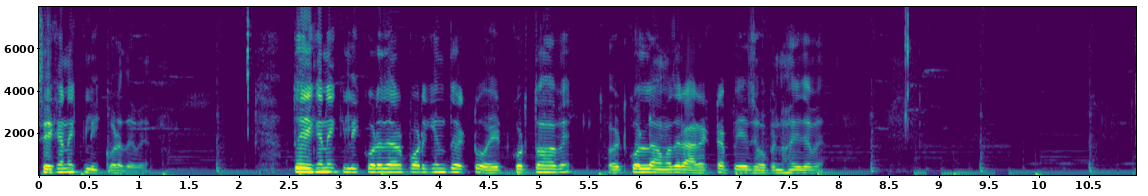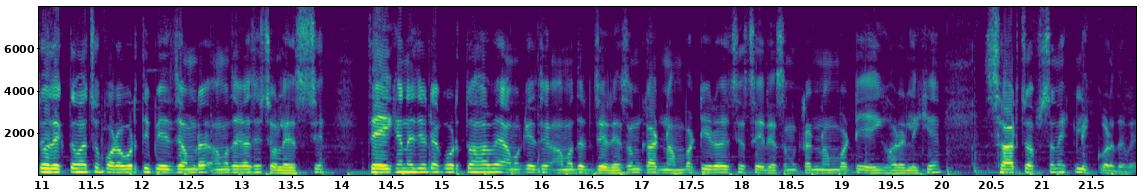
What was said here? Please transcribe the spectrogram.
সেখানে ক্লিক করে দেবে। তো এখানে ক্লিক করে দেওয়ার পর কিন্তু একটু ওয়েট করতে হবে। ওয়েট করলে আমাদের আরেকটা পেজ ওপেন হয়ে যাবে। তো দেখতে পাচ্ছ, পরবর্তী পেজ আমরা আমাদের কাছে চলে এসছে। তো এইখানে যেটা করতে হবে, আমাকে যে, আমাদের যে রেশন কার্ড নাম্বারটি রয়েছে, সেই রেশন কার্ড নাম্বারটি এই ঘরে লিখে সার্চ অপশানে ক্লিক করে দেবে।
